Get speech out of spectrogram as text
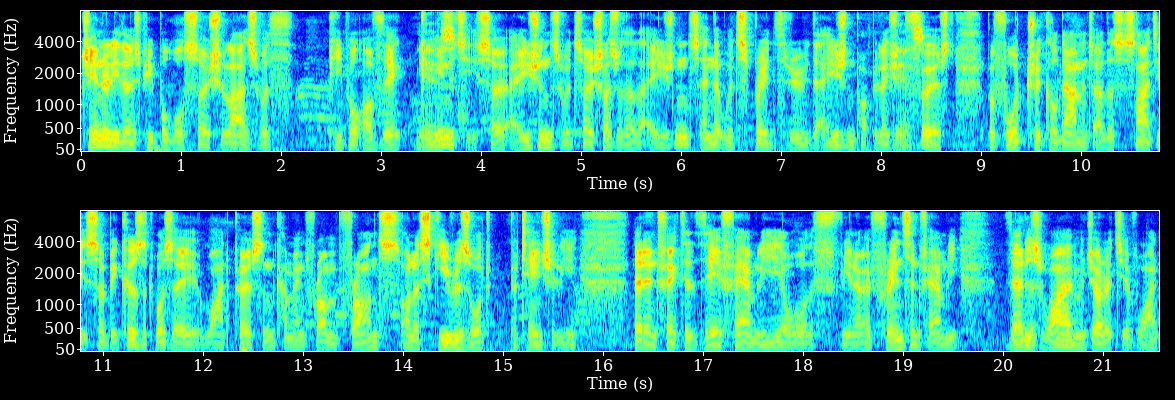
generally those people will socialize with people of their Yes. community. So Asians would socialize with other Asians, and that would spread through the Asian population Yes. first before it trickled down into other societies. So because it was a white person coming from France on a ski resort potentially, that infected their family or the f- you know friends and family. That is why a majority of white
